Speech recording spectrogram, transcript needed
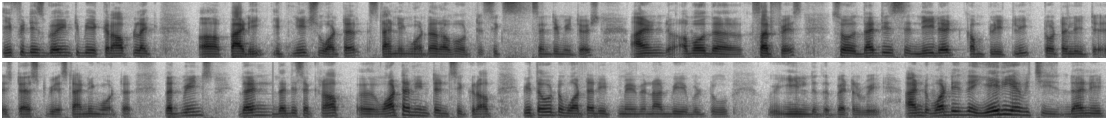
if it is going to be a crop like uh, paddy it needs water standing water about 6 centimeters and above the surface. So, that is needed completely totally it has to be a standing water that means then that is a crop uh, water intensive crop without water it may not be able to yield the better way. And what is the area which is done it?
